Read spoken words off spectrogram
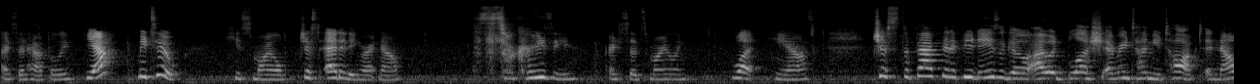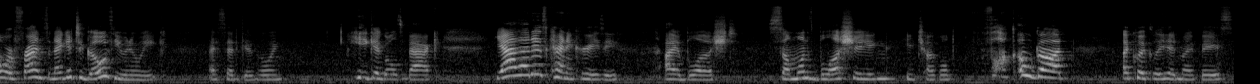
I said happily. Yeah? Me too. He smiled. Just editing right now. This is so crazy, I said, smiling. What? he asked. Just the fact that a few days ago I would blush every time you talked, and now we're friends and I get to go with you in a week, I said, giggling. He giggles back. Yeah, that is kind of crazy. I blushed. Someone's blushing, he chuckled. Fuck, oh god. I quickly hid my face.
